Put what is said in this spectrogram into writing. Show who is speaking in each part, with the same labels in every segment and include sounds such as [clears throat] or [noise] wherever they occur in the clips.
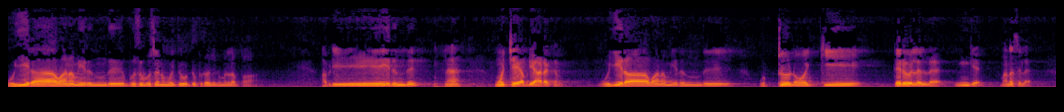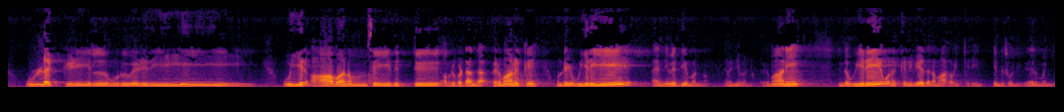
Speaker 1: உயிராவனம் இருந்து புசு புசுன்னு மூச்சு விட்டு பிரயோஜனம் இல்லப்பா. அப்படியே இருந்து மூச்சே மூச்சை அப்படியே அடக்கணும். உயிராவனம் இருந்து உற்று நோக்கி தெருவில் இல்ல இங்க மனசுல. உள்ள கிழியில் உருவெழுதி உயிர் ஆவணம் செய்துட்டு அப்படிப்பட்ட அந்த பெருமானுக்கு உன்னுடைய உயிரையே நிவேத்தியம் பண்ணும் நிவேத்தியம் பண்ணும். பெருமானே இந்த உயிரே உனக்கு நிவேதனமாக வைக்கிறேன் என்று சொல்லி நிவேதனம் பண்ணி.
